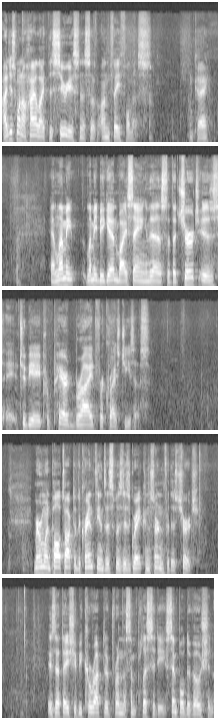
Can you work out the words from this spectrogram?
I just want to highlight the seriousness of unfaithfulness. Okay? And let me, let me begin by saying this that the church is to be a prepared bride for Christ Jesus. Remember when Paul talked to the Corinthians, this was his great concern for this church is that they should be corrupted from the simplicity, simple devotion,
